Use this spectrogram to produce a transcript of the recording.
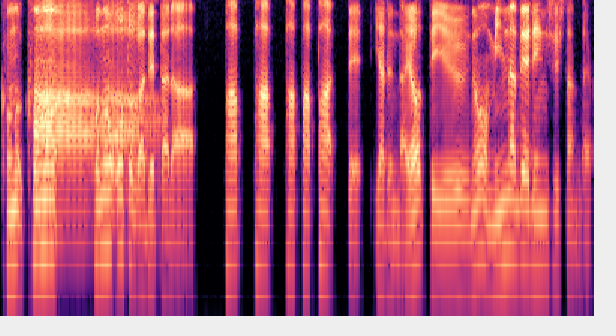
この、この、この音が出たら、ら、パッパッパッパッパってやるんだよっていうのをみんなで練習したんだよ。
